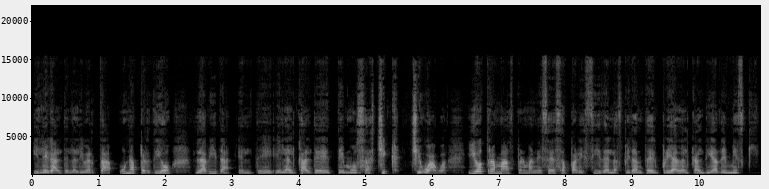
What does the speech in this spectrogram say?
ilegal de la libertad, una perdió la vida, el de el alcalde de Temozachic, Chihuahua, y otra más permanece desaparecida, el aspirante del PRI a la alcaldía de Mezqui,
